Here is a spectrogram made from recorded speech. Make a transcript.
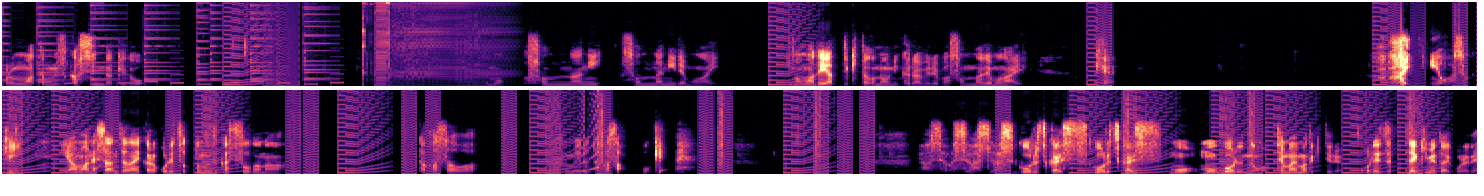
これもまた難しいんだけど。でも、そんなに、そんなにでもない。今までやってきたのに比べればそんなでもない。OK。はいよし、OK。山根さんじゃないからこれちょっと難しそうだな。高さは、踏める高さ。OK。しよしよし。ゴール近いっす。ゴール近いっす。もう、もうゴールの手前まで来てる。これ絶対決めたい、これで。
